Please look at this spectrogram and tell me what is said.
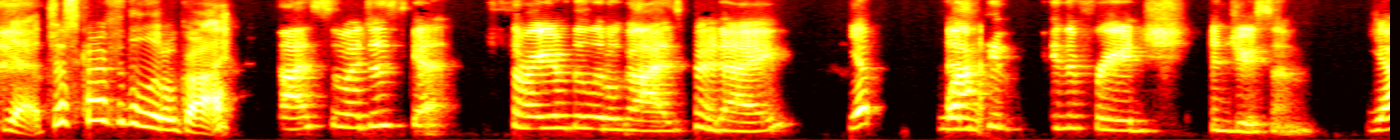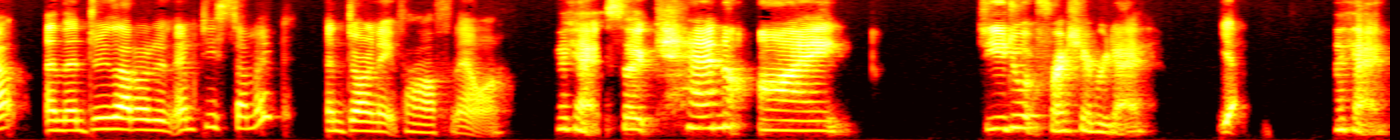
Yeah, just go for the little guy. guys, so I just get three of the little guys per day. Yep. Whack them in the fridge and juice them. Yep, and then do that on an empty stomach and don't eat for half an hour. Okay, so can I? Do you do it fresh every day? Yeah. Okay.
